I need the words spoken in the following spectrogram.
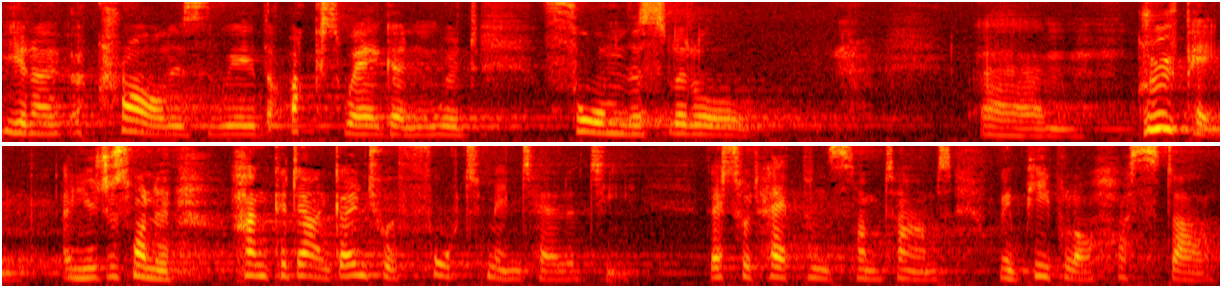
You know, a kraal is where the ox wagon would form this little um, grouping, and you just want to hunker down, go into a fort mentality. That's what happens sometimes when people are hostile.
